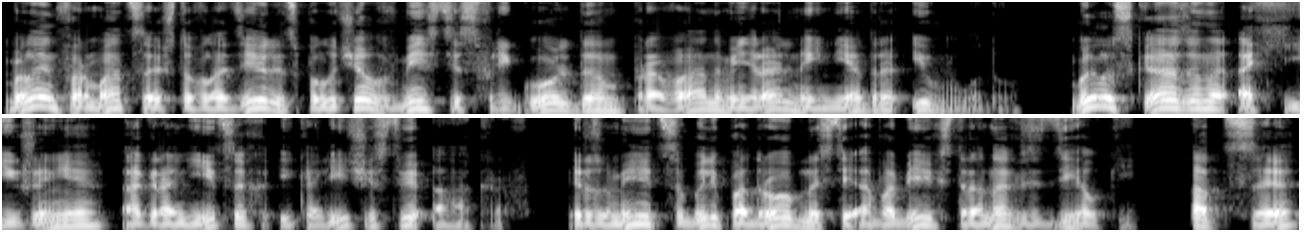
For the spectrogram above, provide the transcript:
Была информация, что владелец получал вместе с Фригольдом права на минеральные недра и воду. Было сказано о хижине, о границах и количестве акров. И, разумеется, были подробности об обеих сторонах сделки, отце,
